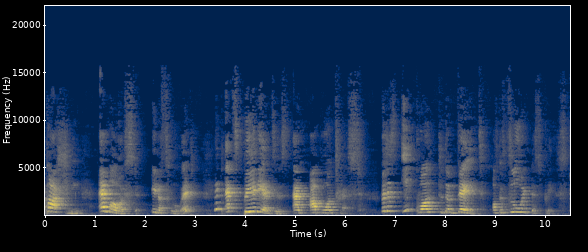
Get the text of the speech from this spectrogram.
partially immersed in a fluid, it experiences an upward thrust, which is equal to the weight of the fluid displaced.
